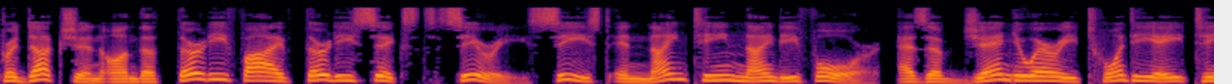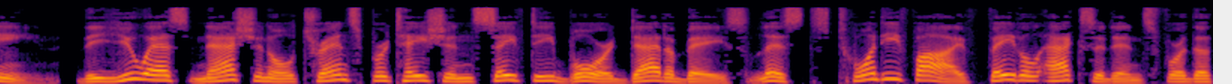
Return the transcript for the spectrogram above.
Production on the 35-36 series ceased in 1994. As of January 2018, the U.S. National Transportation Safety Board database lists 25 fatal accidents for the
